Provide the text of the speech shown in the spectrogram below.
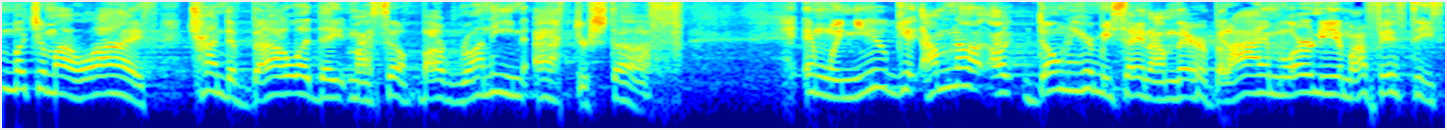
much of my life trying to validate myself by running after stuff. And when you get, I'm not, I, don't hear me saying I'm there, but I am learning in my 50s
